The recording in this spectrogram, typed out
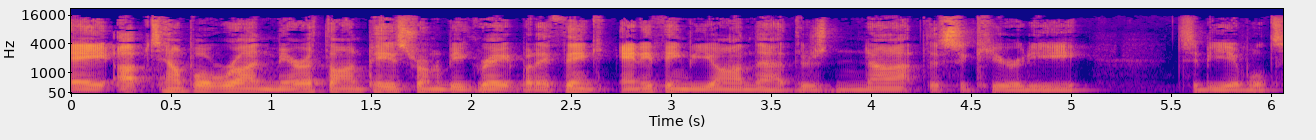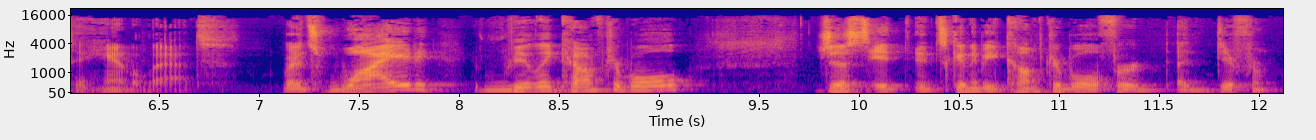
A up tempo run, marathon pace run would be great, but I think anything beyond that, there's not the security to be able to handle that but it's wide, really comfortable. Just it, it's going to be comfortable for a different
